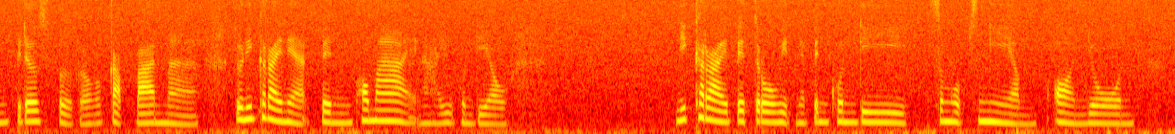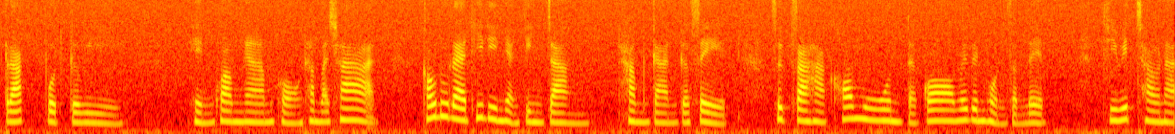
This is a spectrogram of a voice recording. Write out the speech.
นต์ปีเตอร์สเบิร์กแล้วก็กลับบ้านมา ตัวนิครายเนี่ยเป็นพ่อไม้นะคะอยู่คนเดียว นิครายเปโตรวิชเนี่ยเป็นคนดี สงบเสงี่ยม อ่อนโยน รักบทกวี เห็นความงามของธรรมชาติ เขาดูแลที่ดินอย่างจริงจัง ทำการเกษตร ศึกษาหาข้อมูลแต่ก็ไม่เป็นผลสำเร็จ ชีวิตชาวนา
